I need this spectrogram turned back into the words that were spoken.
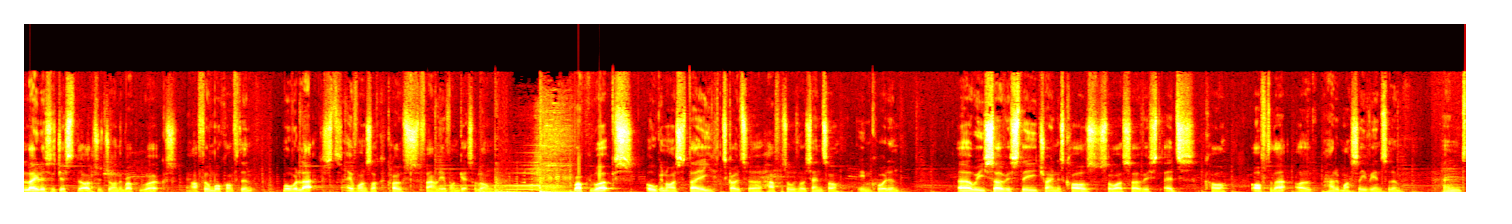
Layla suggested that I should join the Rugby Works. I feel more confident, more relaxed. Everyone's like a close family, everyone gets along. Rugby Works organised a day to go to Halfords Allswell Centre in Croydon. Uh, we serviced the trainers' cars, so I serviced Ed's car. After that, I handed my CV into them and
